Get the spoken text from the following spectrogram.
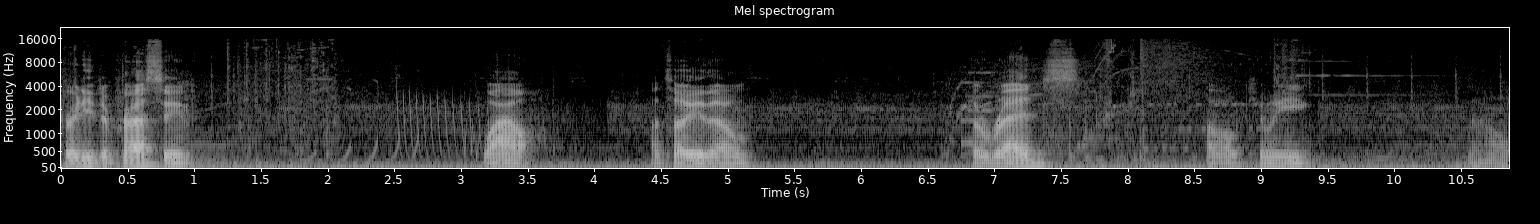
pretty depressing. Wow. I'll tell you though. The Reds. Oh, can we... No.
